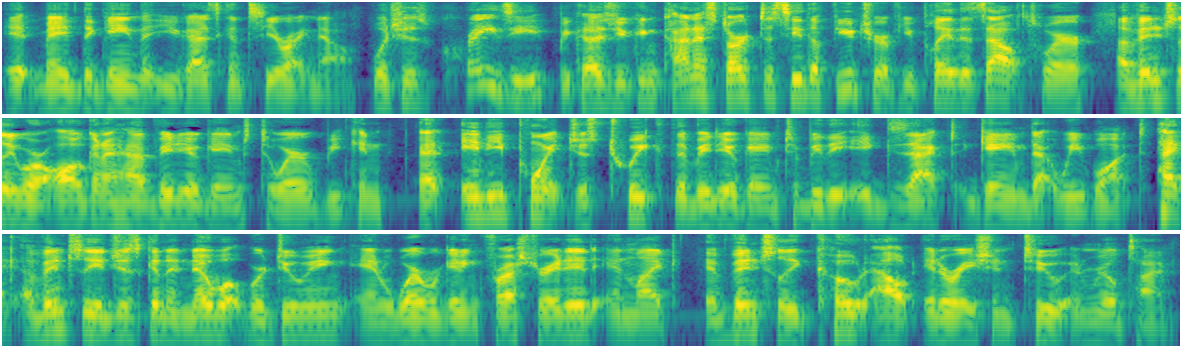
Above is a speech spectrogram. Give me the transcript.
it made the game that you guys can see right now, which is crazy because you can kind of start to see the future if you play this out to where eventually we're all going to have video games to where we can at any point just tweak the video game to be the exact game that we want. Heck, eventually it's just going to know what we're doing and where we're getting frustrated and like eventually code out iteration two in real time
